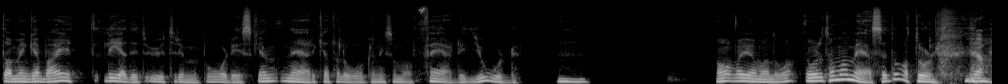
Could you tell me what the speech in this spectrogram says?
8 megabyte ledigt utrymme på hårddisken när katalogen liksom var färdiggjord. Mm. Ja, vad gör man då? Jo, då tar man med sig datorn, Ja.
